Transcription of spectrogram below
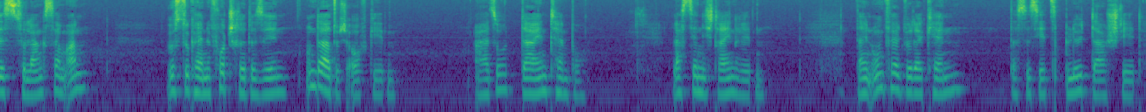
es zu langsam an, wirst du keine Fortschritte sehen und dadurch aufgeben. Also dein Tempo. Lass dir nicht reinreden. Dein Umfeld wird erkennen, dass es jetzt blöd dasteht.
